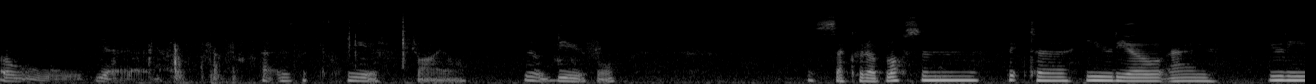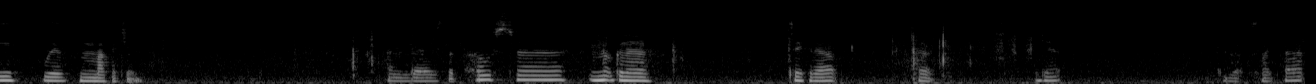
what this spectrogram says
Oh yeah, that is the clear file. Really beautiful. Sakura Blossom, Victor, Yurio, and Yuri with Makkachin. And there's the poster. I'm not gonna take it out, but yeah. So that's like that.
